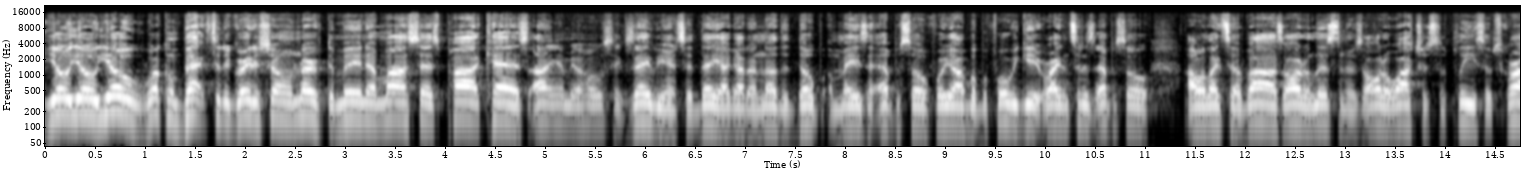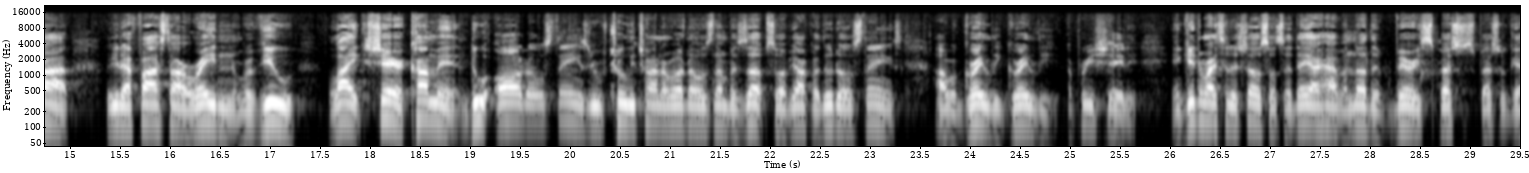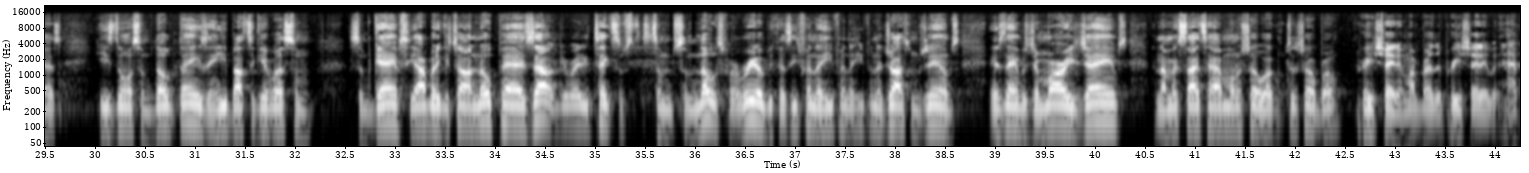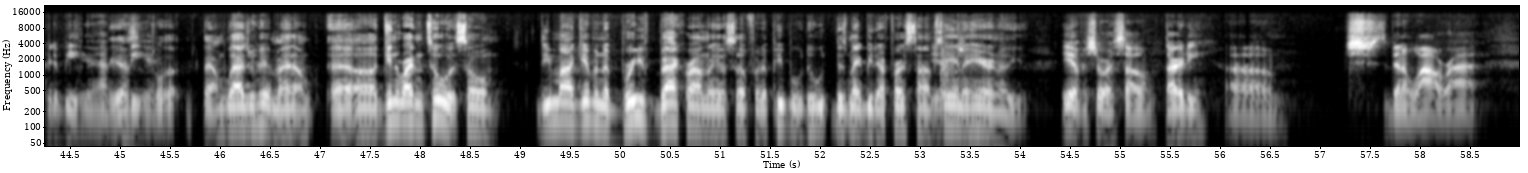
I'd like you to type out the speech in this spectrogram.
Yo, yo, yo, welcome back to the greatest show on earth, the Millionaire Mindsets Podcast. I am your host, Xavier, and today I got another dope, amazing episode for y'all. But before we get right into this episode, I would like to advise all the listeners, all the watchers to please subscribe, leave that five star rating, review, like, share, comment, do all those things. We're truly trying to run those numbers up. So if y'all could do those things, I would greatly, greatly appreciate it. And getting right to the show. So today I have another very special, special guest. He's doing some dope things, and he about to give us some some games. So y'all better get y'all notepads out. Get ready to take some some some notes for real because he's finna he finna he finna drop some gems. His name is Jamaree James, and I'm excited to have him on the show. Welcome to the show, bro. Appreciate it, my brother. Appreciate it. But happy to be here. Happy Yes, to be here. I'm glad you're here, man. I'm uh, uh, getting right into it. So, do you mind giving a brief background on yourself for the people who this may be their first time Yeah, seeing and hearing of you? Yeah, for sure. So thirty. Um, it's been a wild ride.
